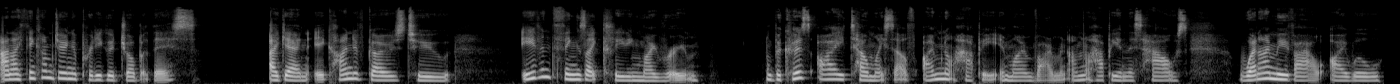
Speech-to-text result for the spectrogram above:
And I think I'm doing a pretty good job at this again, it kind of goes to even things like cleaning my room. Because I tell myself I'm not happy in my environment, I'm not happy in this house, when I move out, I will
